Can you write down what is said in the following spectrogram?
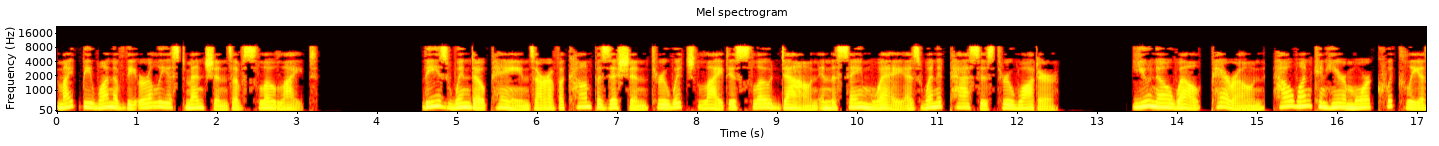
might be one of the earliest mentions of slow light. These window panes are of a composition through which light is slowed down in the same way as when it passes through water. You know well, Perron, how one can hear more quickly a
